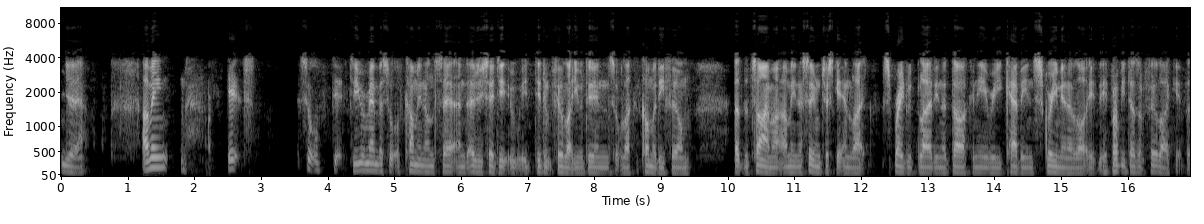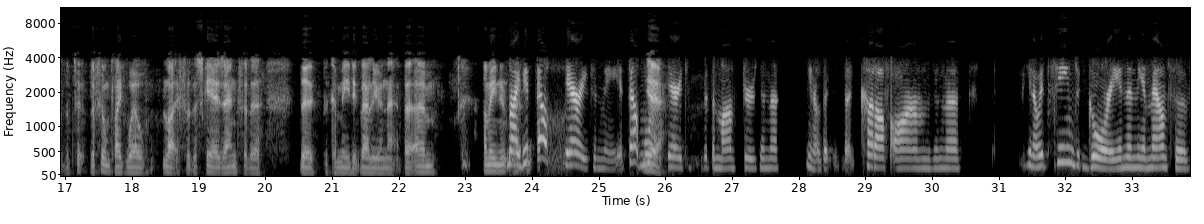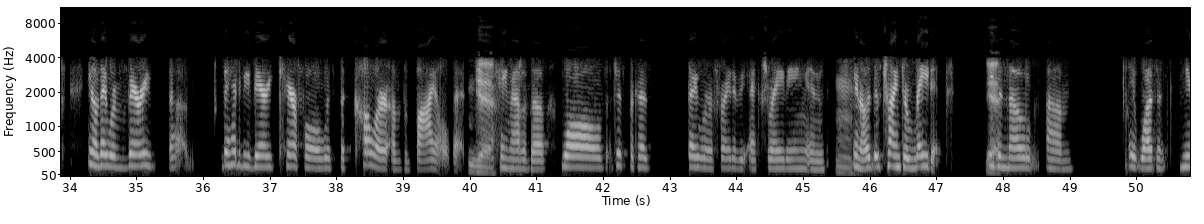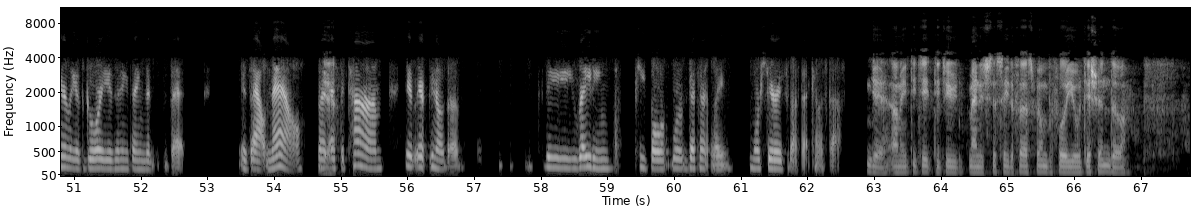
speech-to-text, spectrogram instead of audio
Yeah, I mean, it's sort of. Do you remember sort of coming on set and, as you said, it, didn't feel like you were doing sort of like a comedy film at the time. I, I mean, I assume just getting like sprayed with blood in a dark and eerie cabin, screaming a lot. It, it probably doesn't feel like it, but the the film played well, like for the scares and for the the, the comedic value in that. But um, I mean, right it felt scary to me it felt more Yeah. scary to me with the monsters and the you know the the cut off arms and the you know it seemed gory and then the amounts of you know they were very uh, they had to be very careful with the color of the bile that yeah, came out of the walls just because they were afraid of the X rating and mm, you know they're trying to rate it yeah, even though um it wasn't nearly as gory as anything that that is out now. But Yeah. at the time it, it you know the the rating people were definitely more serious about that kind of stuff yeah. I mean, did you did you manage to see the first film before you auditioned, or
